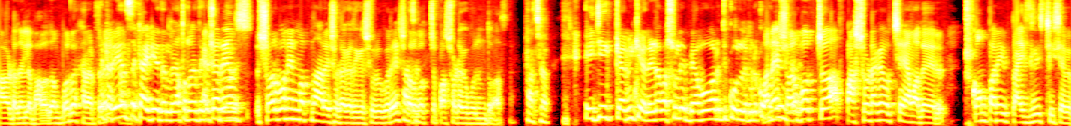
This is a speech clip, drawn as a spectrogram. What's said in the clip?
ভালোটা নিলে ভালো দাম পড়বে খারাপটা নিলে রেঞ্জ একটা আইডিয়া দেন টাকা থেকে একটা রেঞ্জ সর্বনিম্ন আপনার আড়াইশো টাকা থেকে শুরু করে সর্বোচ্চ পাঁচশো টাকা পর্যন্ত আছে। আচ্ছা এই যে কেমিক্যাল এটা আসলে ব্যবহার করলে মানে মানে সর্বোচ্চ পাঁচশো টাকা হচ্ছে আমাদের কোম্পানির প্রাইস লিস্ট হিসেবে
